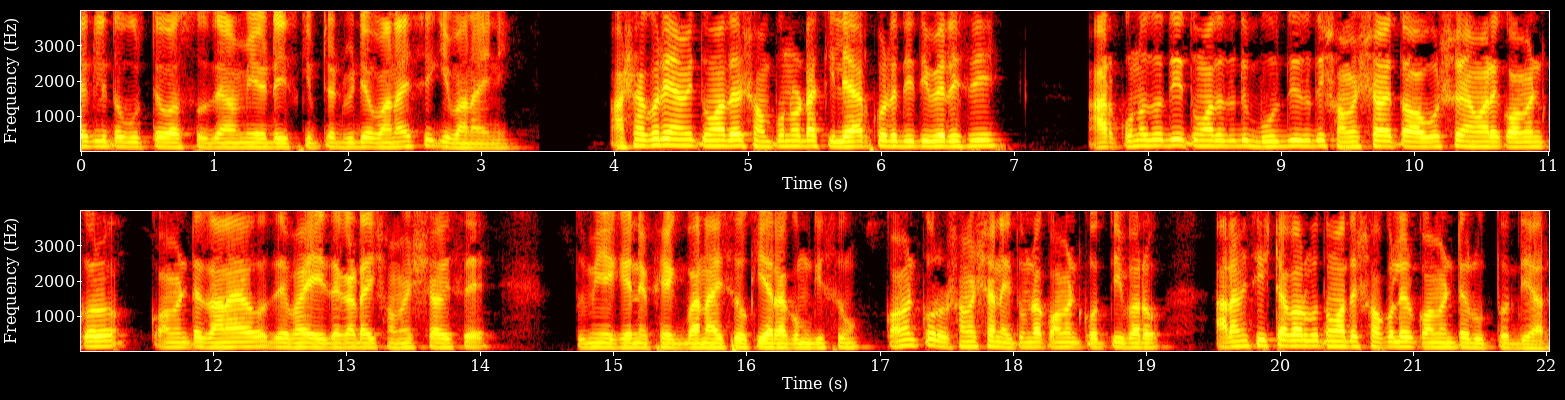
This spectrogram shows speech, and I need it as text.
দেখলি তো বুঝতে পারছ যে আমি এটা স্ক্রিপ্টেড ভিডিও বানাইছি কি বানাইনি। আশা করি আমি তোমাদের সম্পূর্ণটা ক্লিয়ার করে দিতে পেরেছি। আর কোনো যদি তোমাদের যদি বুঝতে যদি সমস্যা হয়, তো অবশ্যই আমারে কমেন্ট করো। কমেন্টে জানাও যে, ভাই, এই জায়গাটায় সমস্যা হয়েছে। তুমি এখানে ফেক বানাইছো, কি এরকম কিছু? কমেন্ট করো, সমস্যা নেই, তোমরা কমেন্ট করতেই পারো। আর আমি চেষ্টা করব তোমাদের সকলের কমেন্টের উত্তর দেওয়ার।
